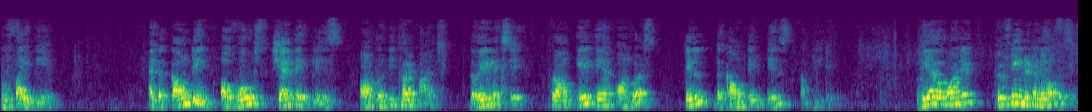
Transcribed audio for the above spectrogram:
to 5 p.m. And the counting of votes shall take place on 23rd March, the very next day, from 8 a.m. onwards till the counting is completed. We have appointed 15 returning officers.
